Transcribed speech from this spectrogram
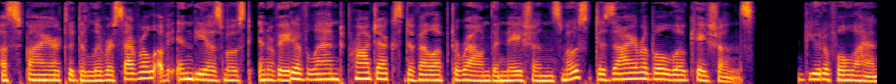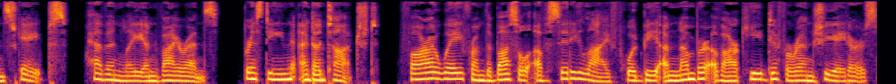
aspire to deliver several of India's most innovative land projects developed around the nation's most desirable locations. Beautiful landscapes, heavenly environs, pristine and untouched, far away from the bustle of city life would be a number of our key differentiators.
